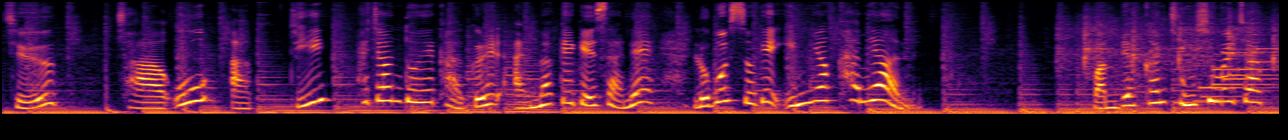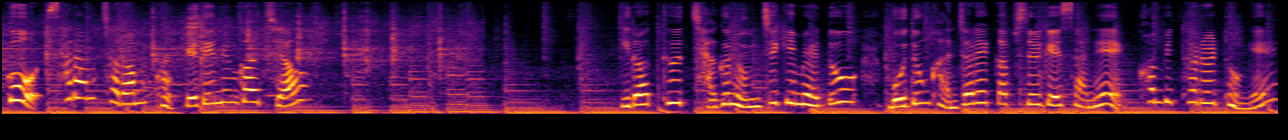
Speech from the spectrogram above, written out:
즉 좌우, 앞뒤, 회전도의 각을 알맞게 계산해 로봇 속에 입력하면 완벽한 중심을 잡고 사람처럼 걷게 되는 거죠. 이렇듯 작은 움직임에도 모든 관절의 값을 계산해 컴퓨터를 통해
